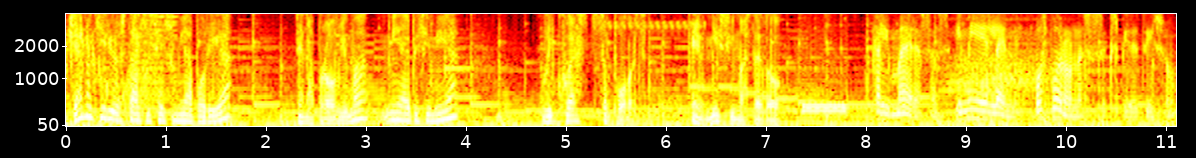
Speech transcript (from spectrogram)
Και αν ο κύριος Τάκης έχει μια απορία, ένα πρόβλημα, μια επιθυμία, Request Support. Εμείς είμαστε εδώ. Καλημέρα σας. Είμαι η Ελένη. Πώς μπορώ να σας εξυπηρετήσω;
